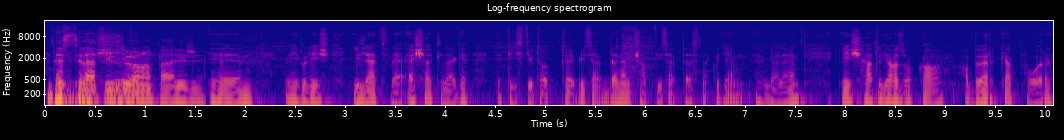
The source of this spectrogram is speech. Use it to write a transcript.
Desztillált vízről van a Párizsi? Végül is, illetve esetleg tisztított vizet, de nem csak vizet tesznek ugye bele. És hát ugye azok a, a bőrkepor,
